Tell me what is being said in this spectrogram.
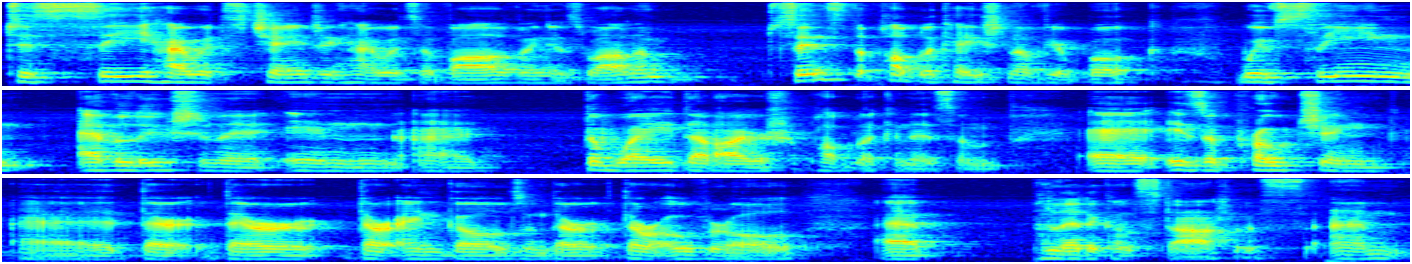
to see how it's changing, how it's evolving as well. And since the publication of your book, we've seen evolution in uh, the way that Irish republicanism uh, is approaching uh, their their their end goals and their their overall uh, political status. Um,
